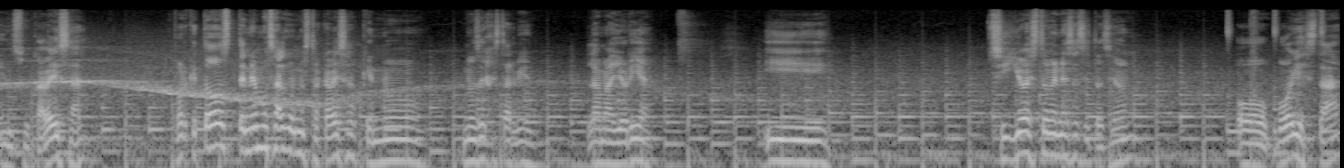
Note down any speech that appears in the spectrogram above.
en su cabeza, porque todos tenemos algo en nuestra cabeza que no nos deja estar bien, la mayoría. Y si yo estuve en esa situación o voy a estar,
